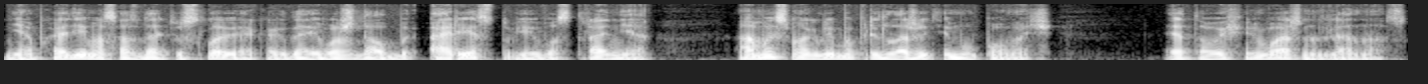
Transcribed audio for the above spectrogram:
Необходимо создать условия, когда его ждал бы арест в его стране, а мы смогли бы предложить ему помощь. Это очень важно для нас.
